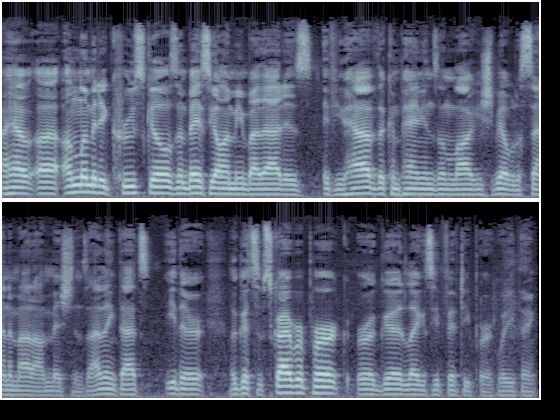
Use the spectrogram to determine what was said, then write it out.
I have uh, unlimited crew skills, and basically all I mean by that is if you have the companions unlocked, you should be able to send them out on missions. I think that's either a good subscriber perk or a good Legacy 50 perk. What do you think?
